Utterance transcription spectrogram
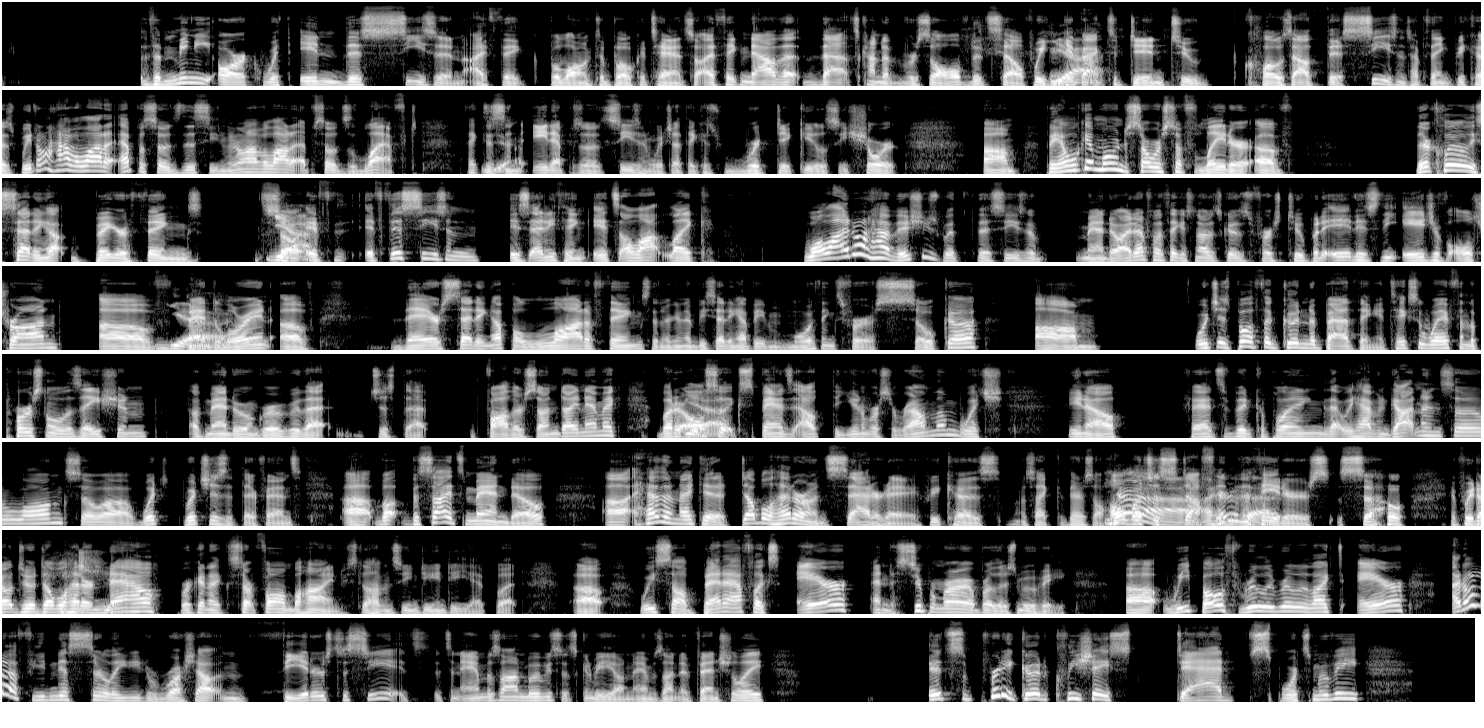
the mini arc within this season, I think, belonged to Bo Katan. So I think now that that's kind of resolved itself, we can Yeah. get back to Din to close out this season type of thing because we don't have a lot of episodes this season. We don't have a lot of episodes left. I think this is an eight episode season, which I think is ridiculously short. Um, but yeah, we'll get more into Star Wars stuff later. Of they're clearly setting up bigger things. So Yeah. if if this season is anything, it's a lot like. While I don't have issues with this season of Mando, I definitely think it's not as good as the first two. But it is the Age of Ultron of Yeah. Mandalorian. Of they're setting up a lot of things, and they're going to be setting up even more things for Ahsoka. Um, which is both a good and a bad thing. It takes away from the personalization of Mando and Grogu, that just that father son dynamic, but it also expands out the universe around them, which, you know, fans have been complaining that we haven't gotten in so long. So, uh, which which is it, there, fans? Uh, but besides Mando. Uh, Heather and I did a double header on Saturday because I was like, there's a whole bunch of stuff I in the that. theaters. So if we don't do a double header Yeah. now, we're gonna start falling behind. We still haven't seen D and D yet, but uh, we saw Ben Affleck's Air and the Super Mario Brothers movie. Uh, we both really, really liked Air. I don't know if you necessarily need to rush out in theaters to see it. It's it's an Amazon movie, so it's gonna be on Amazon eventually. It's a pretty good cliche dad sports movie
